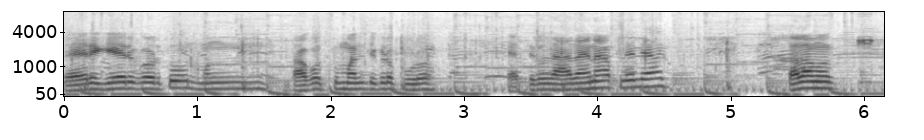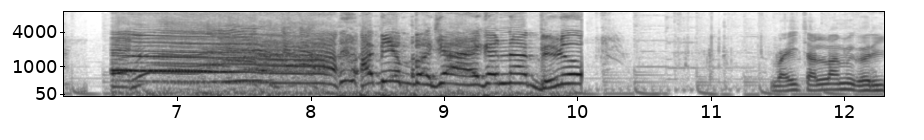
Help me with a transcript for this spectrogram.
तयारी गिअर करतो मग दाखवतो तुम्हाला तिकडं पुढं. यात्रेला जायचं आहे ना आपल्याला आज? चला मग. अभी मजा आएगा ना भिड़ो. बाई चाललो आम्ही घरी.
